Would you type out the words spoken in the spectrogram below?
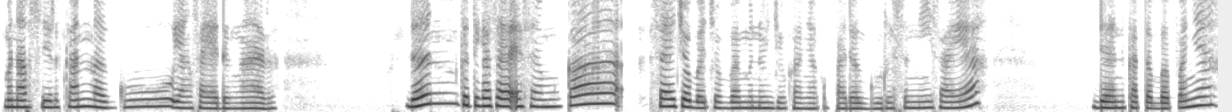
menafsirkan lagu yang saya dengar. Dan ketika saya SMK, saya coba-coba menunjukkannya kepada guru seni saya. Dan kata bapaknya,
